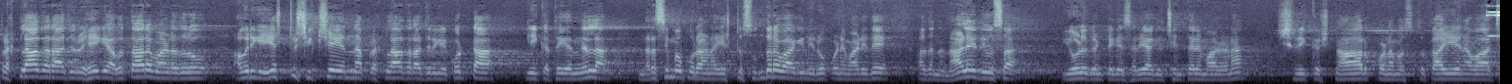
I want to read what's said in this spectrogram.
ಪ್ರಹ್ಲಾದರಾಜರು ಹೇಗೆ ಅವತಾರ ಮಾಡಿದರು, ಅವರಿಗೆ ಎಷ್ಟು ಶಿಕ್ಷೆಯನ್ನು ಪ್ರಹ್ಲಾದರಾಜರಿಗೆ ಕೊಟ್ಟ ಈ ಕಥೆಯನ್ನೆಲ್ಲ ನರಸಿಂಹ ಪುರಾಣ ಎಷ್ಟು ಸುಂದರವಾಗಿ ನಿರೂಪಣೆ ಮಾಡಿದೆ, ಅದನ್ನು ನಾಳೆ ದಿವಸ ಏಳು ಗಂಟೆಗೆ ಸರಿಯಾಗಿ ಚಿಂತನೆ ಮಾಡೋಣ. ಶ್ರೀಕೃಷ್ಣಾರ್ಪಣಮಸ್ತು ಕಾಯೇನ ವಾಚ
